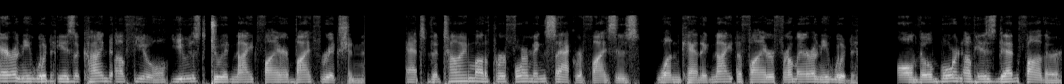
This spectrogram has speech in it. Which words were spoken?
Arani wood is a kind of fuel used to ignite fire by friction. At the time of performing sacrifices, one can ignite a fire from Arani wood. Although born of his dead father,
